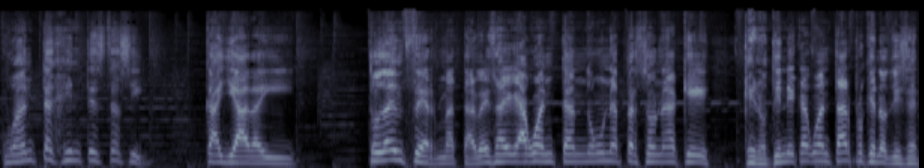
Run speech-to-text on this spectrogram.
¿cuánta gente está así? Callada y toda enferma, tal vez aguantando una persona que, que no tiene que aguantar porque nos dicen,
